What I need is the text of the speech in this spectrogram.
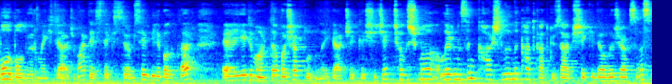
bol bol yoruma ihtiyacım var. Destek istiyorum. Sevgili balıklar, e, 7 Mart'ta Başak Dolunayı gerçekleşecek. Çalışmalarınızın karşılığını kat kat güzel bir şekilde alacaksınız.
